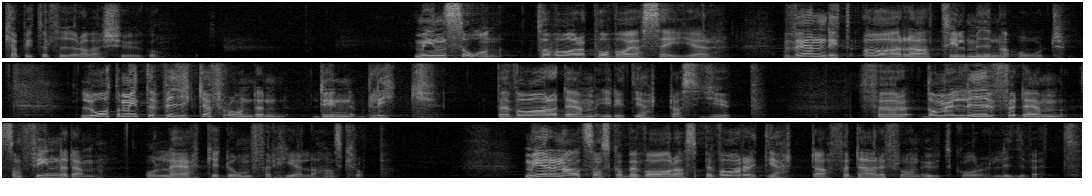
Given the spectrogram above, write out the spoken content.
kapitel 4, vers 20. Min son, ta vara på vad jag säger Vänd ditt öra till mina ord. Låt dem inte vika från den, din blick. Bevara dem i ditt hjärtas djup. För de är liv för dem som finner dem och läkedom för hela hans kropp. Mer än allt som ska bevaras, bevara ditt hjärta, för därifrån utgår livet.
